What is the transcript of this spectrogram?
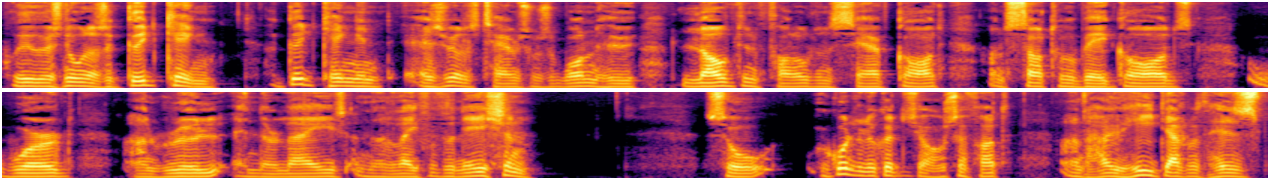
who was known as a good king, a good king in Israel's terms was one who loved and followed and served God and sought to obey God's word and rule in their lives and the life of the nation. So we're going to look at Jehoshaphat and how he dealt with his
